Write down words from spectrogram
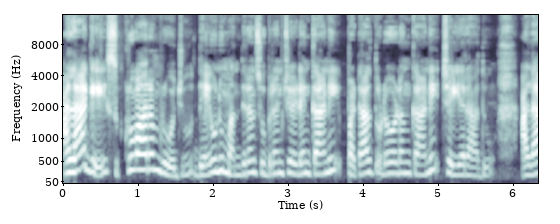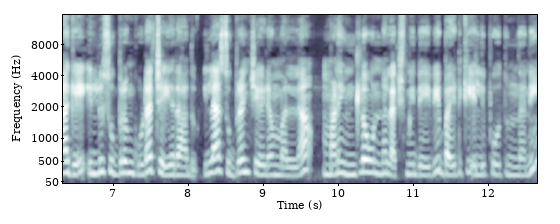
అలాగే శుక్రవారం రోజు దేవుని మందిరం శుభ్రం చేయడం కానీ పటాలు తుడవడం కానీ చెయ్యరాదు. అలాగే ఇల్లు శుభ్రం కూడా చెయ్యరాదు. ఇలా శుభ్రం చేయడం వల్ల మన ఇంట్లో ఉన్న లక్ష్మీదేవి బయటికి వెళ్ళిపోతుందని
